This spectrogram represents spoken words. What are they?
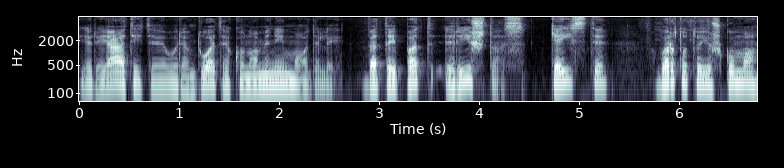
ir į ateitį orientuoti ekonominiai modeliai, bet taip pat ryštas keisti vartotojiškumo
